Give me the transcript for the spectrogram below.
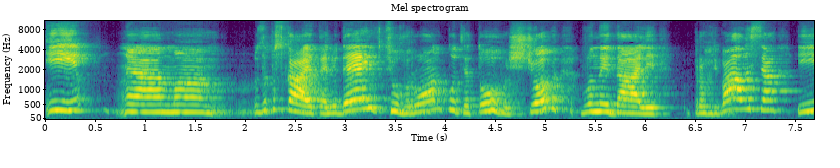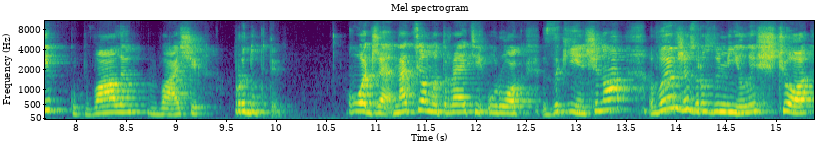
і ем, е, запускаєте людей в цю воронку для того, щоб вони далі прогрівалися і купували ваші продукти. Отже, на цьому третій урок закінчено. Ви вже зрозуміли, що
